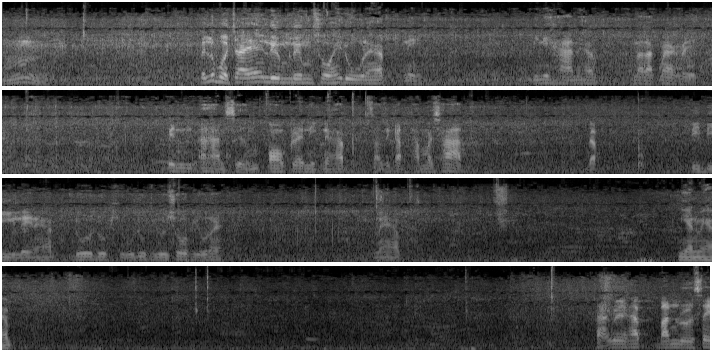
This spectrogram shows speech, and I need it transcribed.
อืม เป็นรูปหัวใจให้ลืมลืมโชว์ให้ดูนะครับ นี่ มินิฮาร์นะครับ น่ารักมากเลย เป็นอาหารเสริมออร์แกนิกนะครับ สารสกัดธรรมชาติ ดีๆเลยนะครับ ดูดูผิวดูผิวโชว์ผิวหน่อยนะครับ เนียนไหมครับ ฝากด้วยครับ บันโรเซ่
